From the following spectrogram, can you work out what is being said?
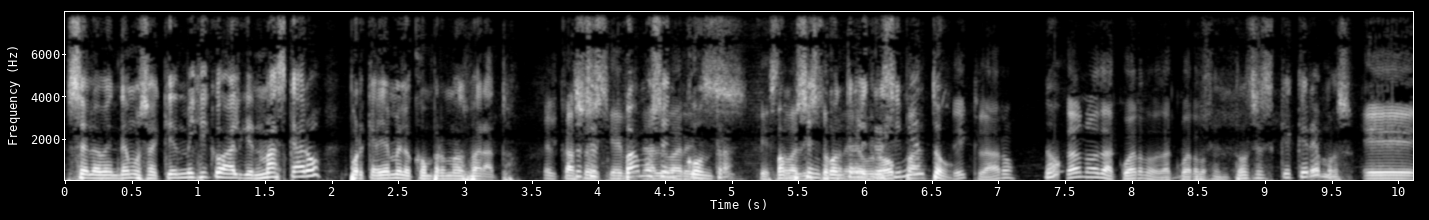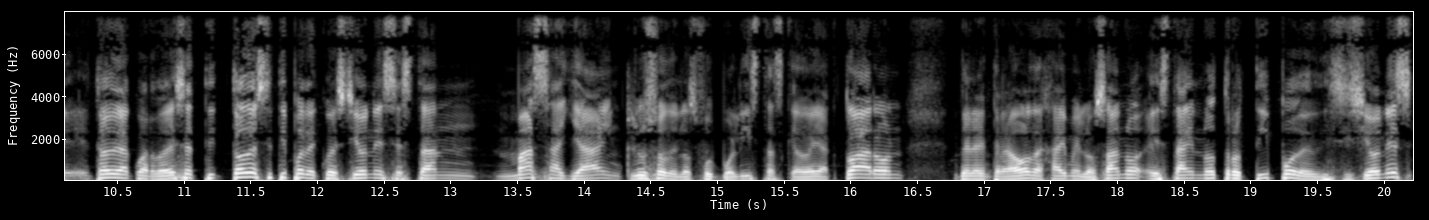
Se lo vendemos aquí en México a alguien más caro porque allá me lo compran más barato. El caso Entonces, de vamos en contra, vamos en contra del Europa. crecimiento. Sí, claro. ¿No? No, no, de acuerdo, de acuerdo. Pues entonces, ¿qué queremos? Eh, estoy de acuerdo. Ese, todo ese tipo de cuestiones están más allá incluso de los futbolistas que hoy actuaron, del entrenador de Jaime Lozano, está en otro tipo de decisiones.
